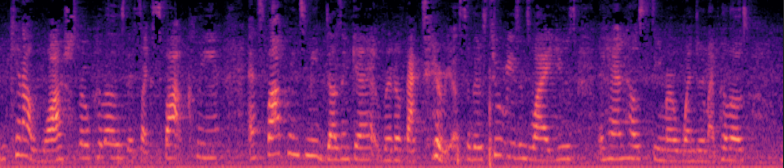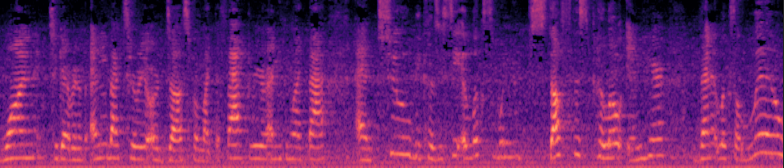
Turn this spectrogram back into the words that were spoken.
you cannot wash throw pillows. It's like spot clean and spot clean to me doesn't get rid of bacteria. So there's two reasons why I use a handheld steamer when doing my pillows. One, to get rid of any bacteria or dust from like the factory or anything like that. And two, because you see it looks, when you stuff this pillow in here, then it looks a little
